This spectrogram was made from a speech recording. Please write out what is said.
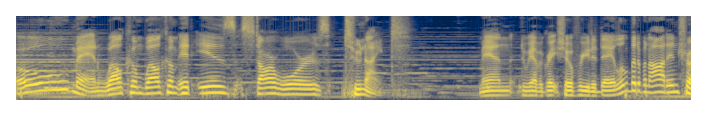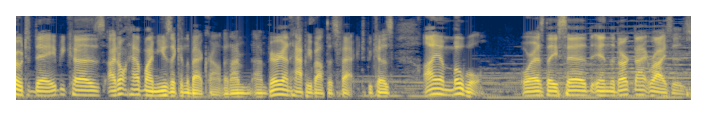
Oh man, welcome, welcome. It is Star Wars tonight. Man, do we have a great show for you today? A little bit of an odd intro today because I don't have my music in the background, and I'm I'm very unhappy about this fact because I am mobile, or as they said in The Dark Knight Rises,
